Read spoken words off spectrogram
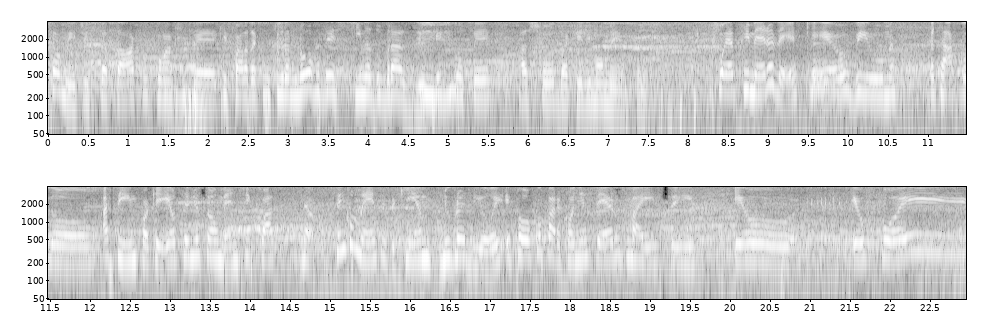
Especialmente o espetáculo a, é, que fala da cultura nordestina do Brasil. Uhum. O que, que uhum. você achou daquele momento? Foi a primeira vez que eu vi um espetáculo assim, porque eu tenho somente quatro, não, cinco meses aqui no Brasil e, pouco para conhecer o país. E eu, eu fui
